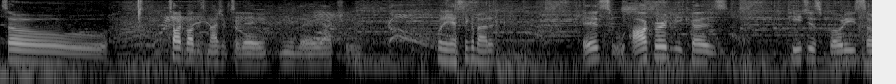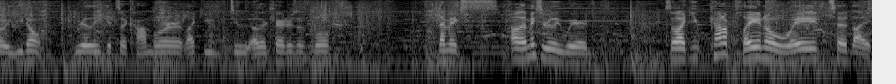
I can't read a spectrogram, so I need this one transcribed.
So, talked about this matchup today. Me and Larry actually. What do you guys think about it? It's awkward because Peach is floaty, so you don't really get to combo her like you do other characters as Wolf. That makes oh that makes it really weird. So like you kind of play in a way to like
